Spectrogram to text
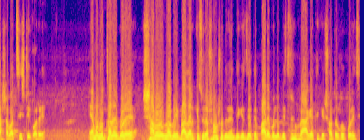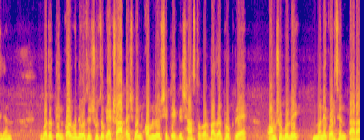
আশাবাদ সৃষ্টি করে। এমন উত্থানের পরে স্বাভাবিকভাবেই বাজার কিছুটা সংশোধনের দিকে যেতে পারে বলে বিশ্লেষকরা আগে থেকে সতর্ক করেছিলেন। গত তিন কর্মদিবসে সূচক একশো আঠাশ পয়েন্ট কমলেও সেটি একটি স্বাস্থ্যকর বাজার প্রক্রিয়ায় অংশ বলেই মনে করছেন তারা।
